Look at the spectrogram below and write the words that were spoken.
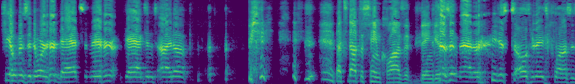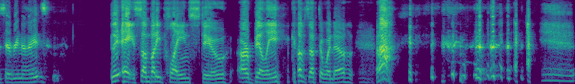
She opens the door and her dad's in there, gagged and tied up. That's not the same closet, dingus. It doesn't matter. He just alternates closets every night. Hey, somebody playing Stu or Billy comes up the window. Ah!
